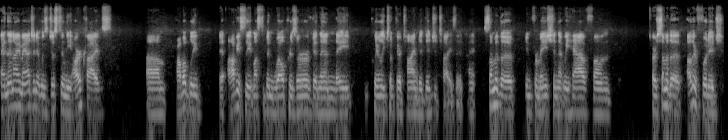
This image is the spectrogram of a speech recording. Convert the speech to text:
and then I imagine it was just in the archives. Um, probably, obviously, it must have been well preserved, and then they clearly took their time to digitize it. I, some of the information that we have from, or some of the other footage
